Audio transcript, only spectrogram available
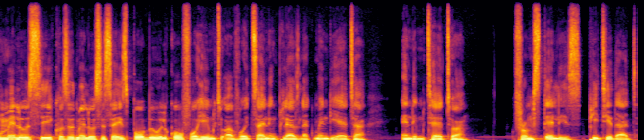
umelusi because Melusi says Bobby will go for him to avoid signing players like Mendieta and Mtetwa from Stelis. pity that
